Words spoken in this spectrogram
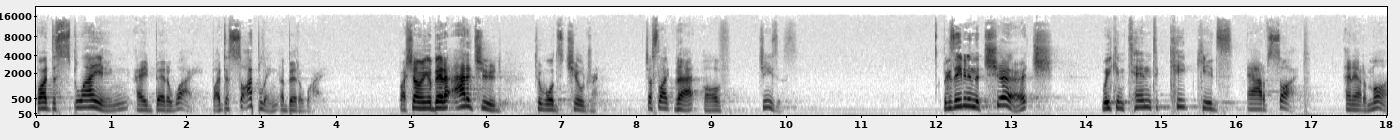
by displaying a better way, by discipling a better way, by showing a better attitude towards children, just like that of Jesus. Because even in the church, we can tend to keep kids out of sight and out of mind.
